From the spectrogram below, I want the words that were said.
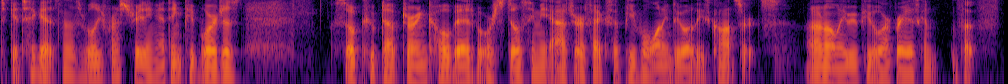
to get tickets, and it's really frustrating. I think people are just so cooped up during COVID, but we're still seeing the after effects of people wanting to go to these concerts. I don't know, maybe people are afraid it's gonna, that's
